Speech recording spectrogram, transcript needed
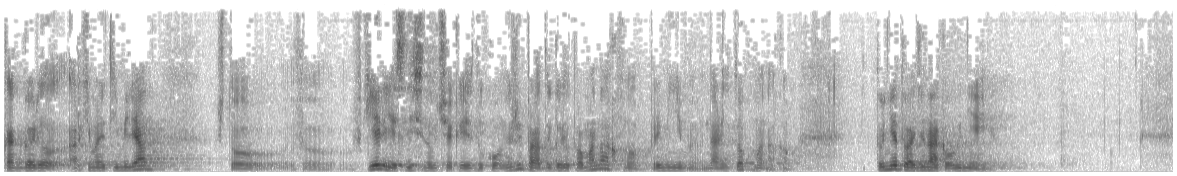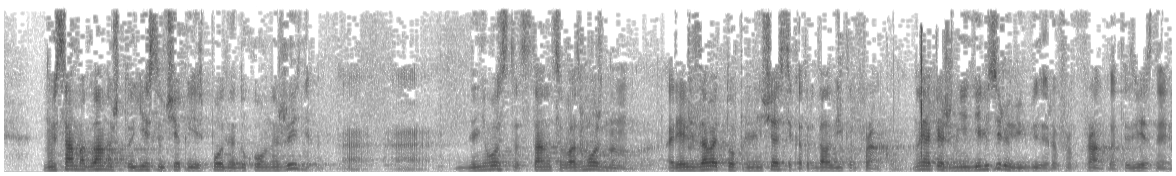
как говорил Архимандрит Емельян, что в келье, если у человека есть духовная жизнь, правда, говорил про монахов, но применимо, наверное, не только монахам, то нету одинаковых дней. Ну и самое главное, что если у человека есть полная духовная жизнь, а, а, для него становится возможным реализовать то определенное счастье, которое дал Виктор Франкл. Ну и опять же, не идеализирую Виктора Франкла, это известный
